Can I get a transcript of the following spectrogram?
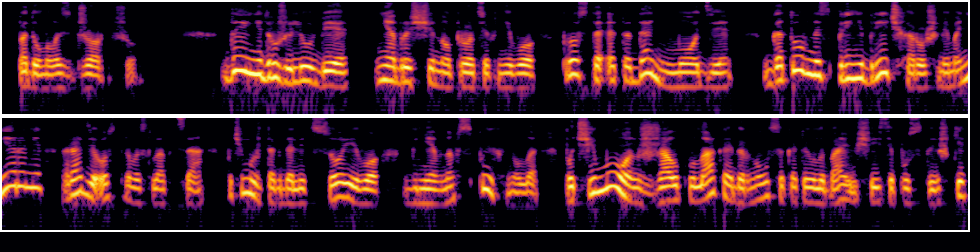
— подумалось Джорджу. Да и недружелюбие не обращено против него, просто это дань моде, готовность пренебречь хорошими манерами ради острого словца. Почему же тогда лицо его гневно вспыхнуло? Почему он сжал кулак и обернулся к этой улыбающейся пустышке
